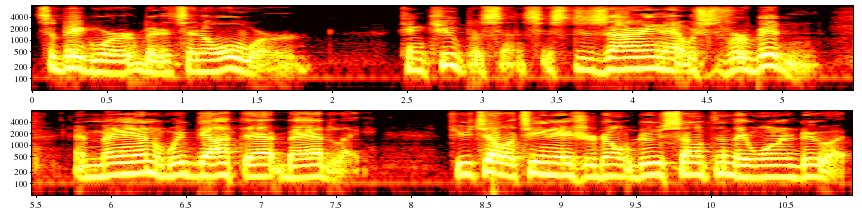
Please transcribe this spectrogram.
It's a big word, but it's an old word. Concupiscence. It's desiring that which is forbidden. And man, we've got that badly. If you tell a teenager don't do something, they want to do it.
